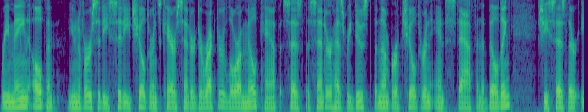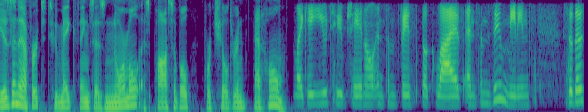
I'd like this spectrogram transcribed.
remain open. University City Children's Care Center Director Laura Milkamp says the center has reduced the number of children and staff in the building. She says there is an effort to make things as normal as possible for children at home. Like a YouTube channel and some Facebook Live and some Zoom meetings so those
